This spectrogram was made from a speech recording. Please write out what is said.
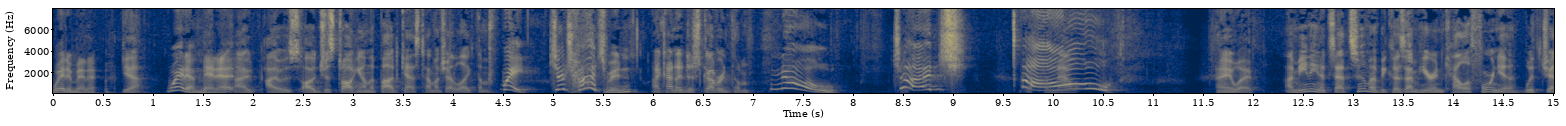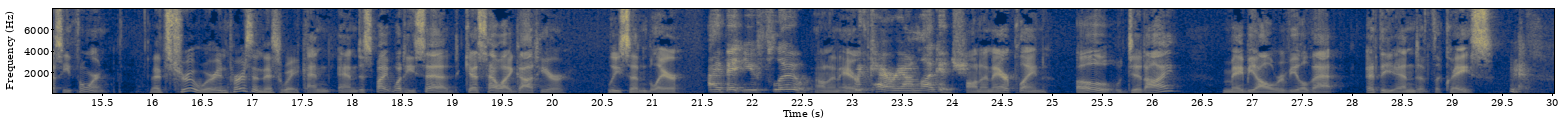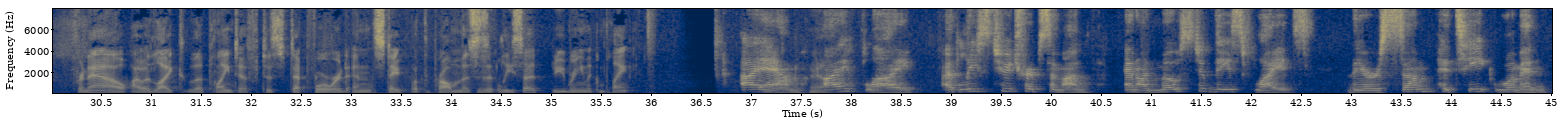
Wait a minute. Yeah. Wait a minute. I, I was I was just talking on the podcast how much I like them. Wait, Judge Hodgman? I kind of discovered them. No! Judge! Oh! Anyway, I'm eating at Satsuma because I'm here in California with Jesse Thorn. That's true. We're in person this week. And and despite what he said, guess how I got here, Lisa and Blair? I bet you flew On an air- with carry-on luggage. On an airplane. Oh, did I? Maybe I'll reveal that at the end of the case. For now, I would like the plaintiff to step forward and state what the problem is. Is it Lisa? Are you bringing the complaint? I am. Yeah. I fly at least two trips a month, and on most of these flights, there's some petite woman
